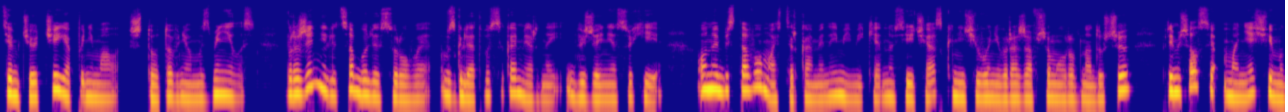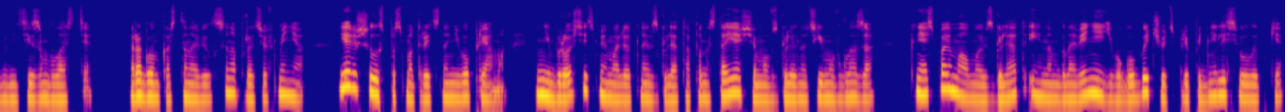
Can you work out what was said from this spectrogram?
тем четче я понимала, что-то в нем изменилось. Выражение лица более суровое, взгляд высокомерный, движения сухие. Он и без того мастер каменной мимики, но сейчас к ничего не выражавшему равнодушию примешался манящий магнетизм власти. Рагонка остановился напротив меня. Я решилась посмотреть на него прямо, не бросить мимолетный взгляд, а по-настоящему взглянуть ему в глаза — Князь поймал мой взгляд, и на мгновение его губы чуть приподнялись в улыбке.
